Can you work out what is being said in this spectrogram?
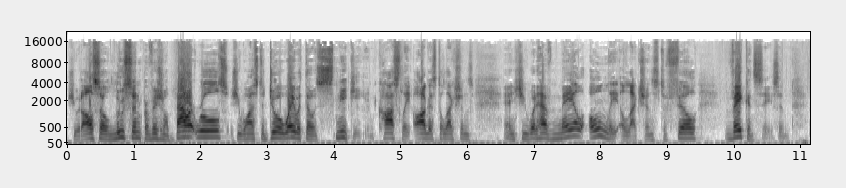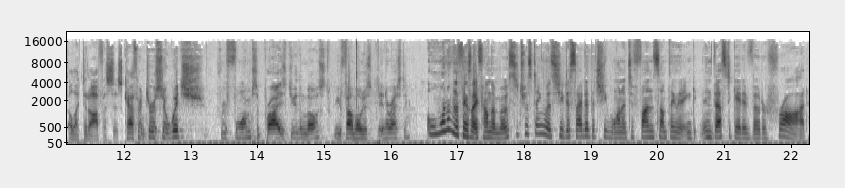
She would also loosen provisional ballot rules. She wants to do away with those sneaky and costly August elections, and she would have mail only elections to fill vacancies in elected offices. Catherine Turcer, which reform surprised you the most? You found most interesting? Well, one of the things I found the most interesting was she decided that she wanted to fund something that in- investigated voter fraud.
